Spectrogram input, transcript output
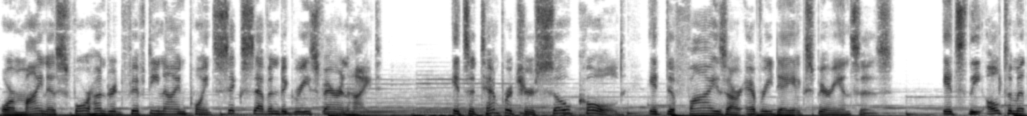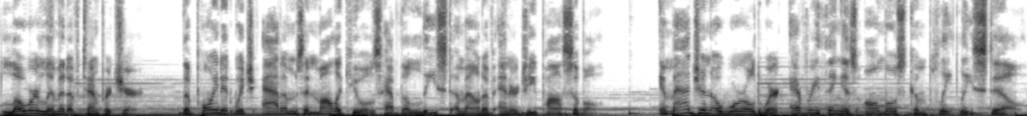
or minus 459.67 degrees Fahrenheit. It's a temperature so cold, it defies our everyday experiences. It's the ultimate lower limit of temperature, the point at which atoms and molecules have the least amount of energy possible. Imagine a world where everything is almost completely still.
